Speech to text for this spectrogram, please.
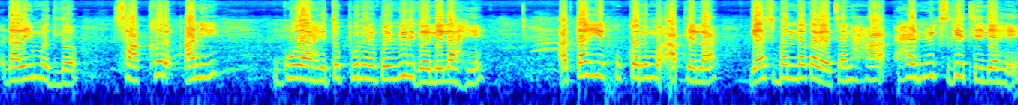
डाळीमधलं साखर आणि गूळ आहे तो पूर्णपणे विरघळलेला आहे. आता हे कुकर आपल्याला गॅस बंद करायचा आणि हा हँडमिक्स घेतलेली आहे.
